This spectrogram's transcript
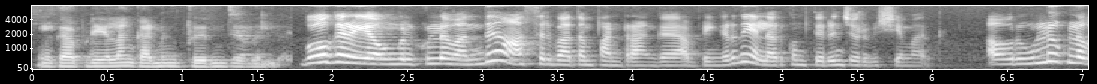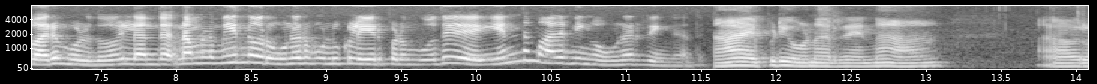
எங்களுக்கு அப்படியெல்லாம் கண்ணுக்கு தெரிஞ்சதில்லை. போகரையா உங்களுக்குள்ள வந்து ஆசீர்வாதம் பண்றாங்க அப்படிங்கிறது எல்லாருக்கும் தெரிஞ்ச ஒரு விஷயமா இருக்கு. அவர் உள்ளுக்குள்ள வரும்பொழுதோ இல்ல அந்த நம்மள மீறின ஒரு உணர்வு உள்ளுக்குள்ள ஏற்படும் போது எந்த மாதிரி நீங்க உணர்றீங்க அது? நான் எப்படி உணர்றேன்னா அவர்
